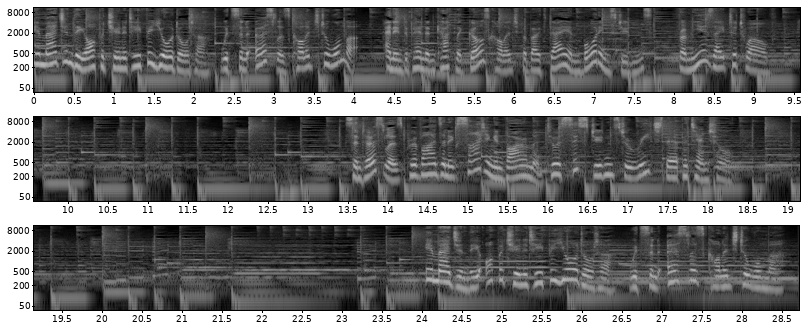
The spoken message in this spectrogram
Imagine the opportunity for your daughter with St Ursula's College Toowoomba, an independent Catholic girls' college for both day and boarding students from years 8 to 12. St Ursula's provides an exciting environment to assist students to reach their potential. Imagine the opportunity for your daughter with St Ursula's College Toowoomba.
